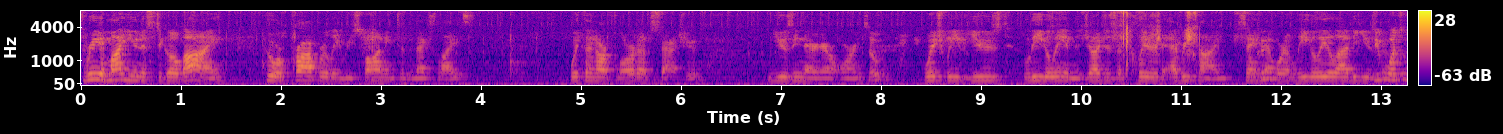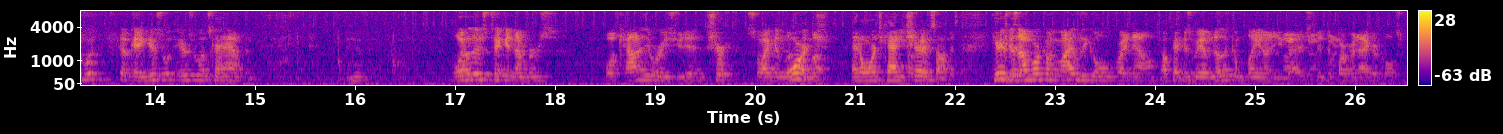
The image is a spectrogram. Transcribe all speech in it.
three of my units to go by who were properly responding to the next lights within our Florida statute, using their air horns, Nope. which we've used legally, and the judges have cleared every time, saying Okay. that we're legally allowed to use Do, them. what, okay, here's what, here's what's Okay. happen. Mm-hmm. What are those ticket numbers? What county they were issued in? Sure. So I can look Orange them up. and Orange County Okay. Sheriff's Office. Here's Because the, I'm working with my legal right now. Okay. Because we have another complaint on you guys, the Department of Agriculture.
